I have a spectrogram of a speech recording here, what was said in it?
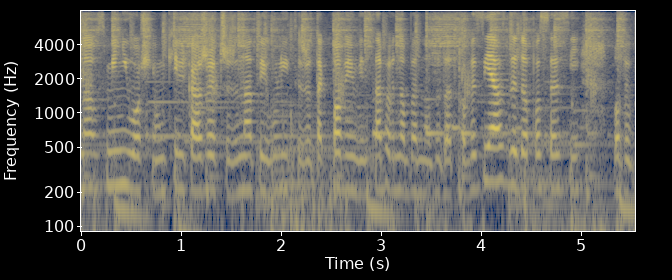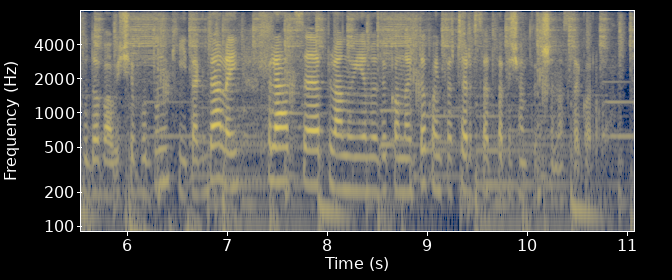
no, zmieniło się kilka rzeczy na tej ulicy, że tak powiem, więc na pewno będą dodatkowe zjazdy do posesji, bo wybudowały się budynki i tak dalej. Prace planujemy wykonać do końca czerwca 2013 roku.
